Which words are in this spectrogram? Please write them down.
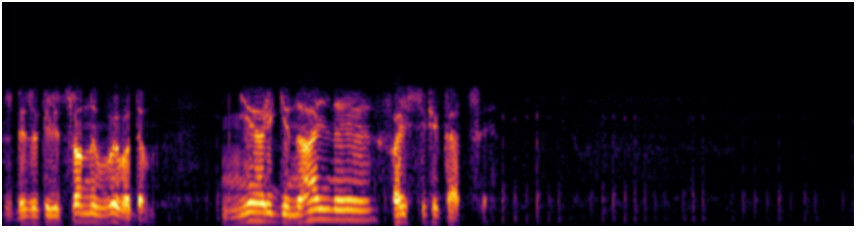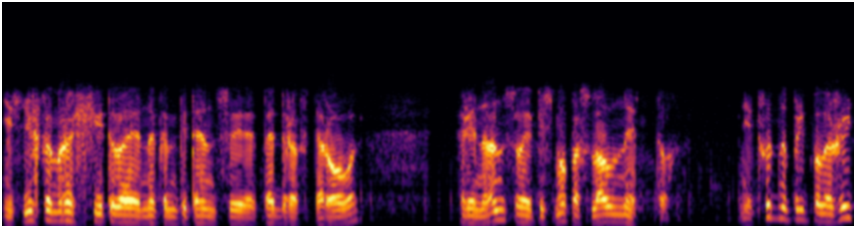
с безапелляционным выводом — неоригинальная фальсификация. Не слишком рассчитывая на компетенции Педро II, Ренан свое письмо послал Нетто. Нетрудно предположить,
